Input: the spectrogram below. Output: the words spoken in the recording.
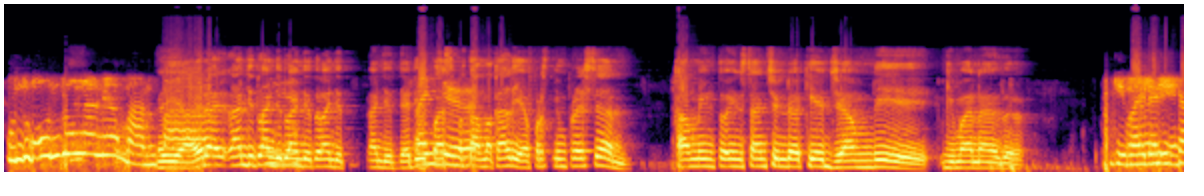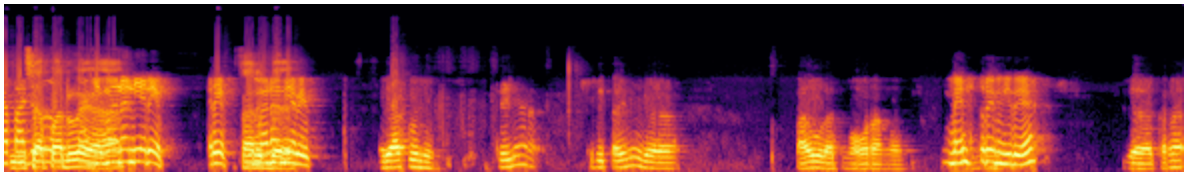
Untung-untungan ya mantap. Iya, udah lanjut lanjut lanjut lanjut lanjut. Jadi pas Lanjut. pertama kali ya first impression coming to Insan Cundakia Jambi gimana tuh? Gimana dari nih? siapa, Siapa dulu? dulu ya? Gimana nih Rip? Rip, Sarip gimana deh. nih Rip? Dari aku nih, kayaknya cerita ini udah tahu lah semua orang kan. Mainstream gitu ya? Ya karena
